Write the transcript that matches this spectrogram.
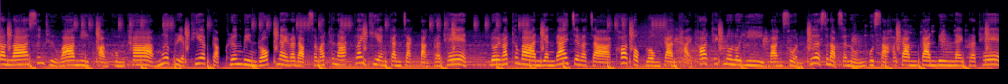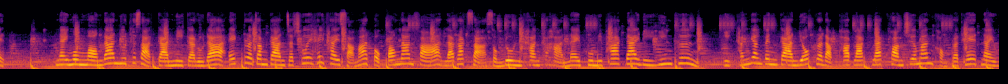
ดอลลาร์ ซึ่งถือว่ามีความคุ้มค่าเมื่อเปรียบเทียบกับเครื่องบินรบในระดับสมรรถนะใกล้เคียงกันจากต่างประเทศ โดยรัฐบาลยังได้เจรจาข้อตกลงการถ่ายทอดเทคโนโลยี บางส่วนเพื่อสนับสนุนอุตสาหกรรมการบินในประเทศ ในมุมมองด้านยุทธศาสตร์การมีการูด้า X ประจำการจะช่วยให้ไทยสามารถปกป้องน่านฟ้า และรักษาสมดุลทางทหารในภูมิภาคได้ดียิ่งขึ้น อีกทั้งยังเป็นการยกระดับภาพลักษณ์และความเชื่อมั่นของประเทศในเว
